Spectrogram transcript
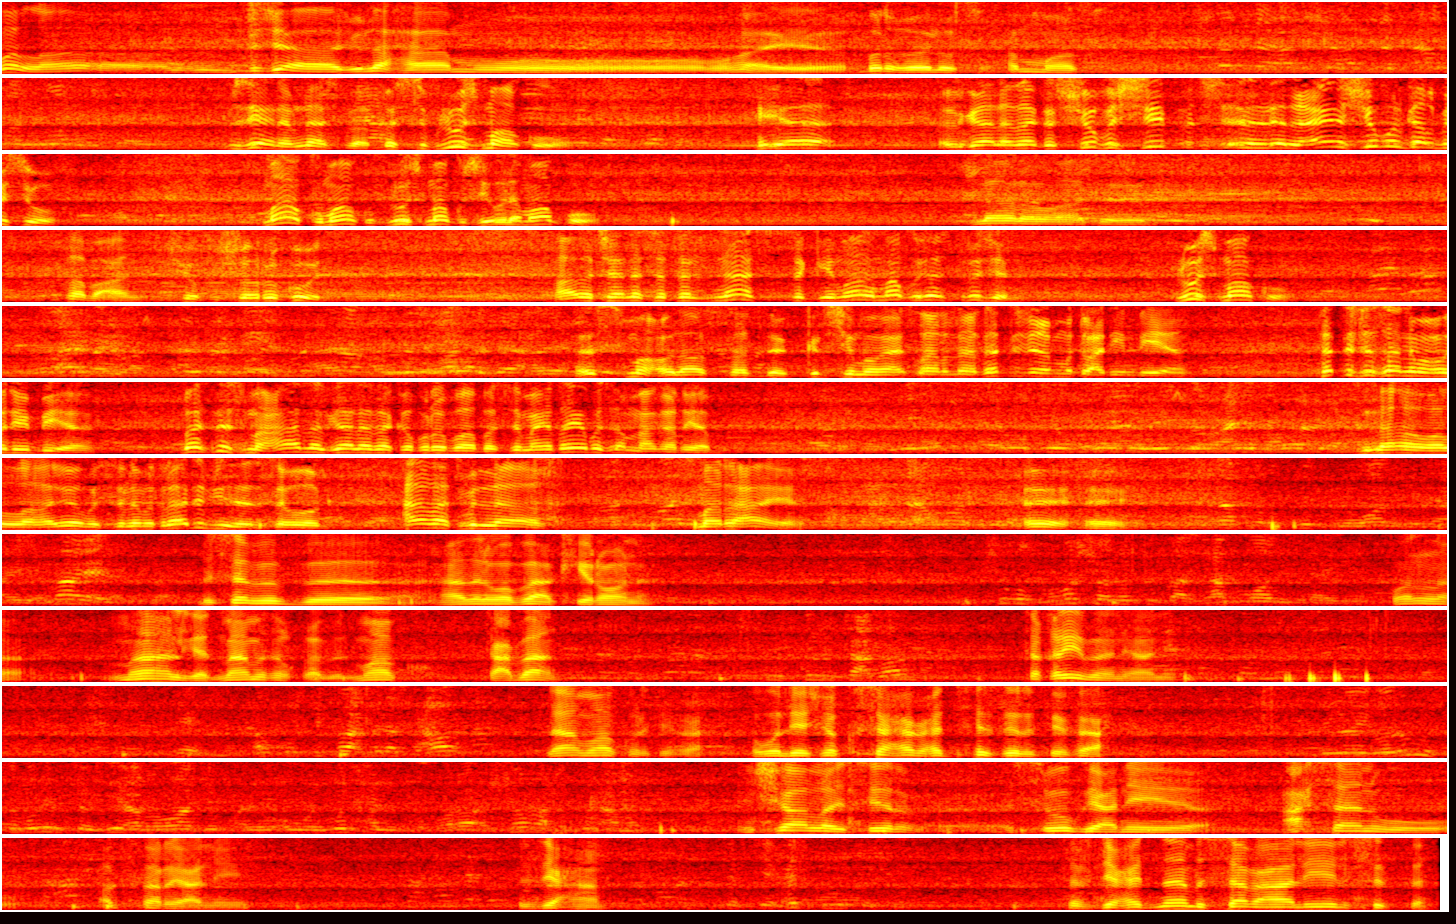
والله دجاج ولحم وهاي برغل وحمص زينة مناسبة بس فلوس ماكو. هي قال هذاك تشوف الشيب العين تشوف القلب يسوف ماكو ماكو فلوس ماكو سيوله ماكو. لا رواتب طبعا شوف شو الركود. هذا كان نسة الناس تلاقي ما ماكو جلسة رجل. فلوس ماكو. اسمعوا لا تصدق كل شيء ما صار لنا. ثلاث اشهر متوعدين بها ثلاث اشهر صارنا موعودين بها بس نسمع هذا قال هذاك بربابه سمع طيب وسمع قطيب لا والله اليوم استلمت راتب جيت اتسوق حرات بالله أخ. ما رعاية. إيه إيه. بسبب آه، هذا الوباء بدائيه والله ما هالقد ما مثل قبل. ماكو. تعبان. تعبان تقريبا يعني اكو ارتفاع بالاسعار لا ماكو ارتفاع هو اللي يشك سحب حتى يصير ارتفاع يقولون مستمرين بتوزيع الرواتب أو المنحه للفقراء شلون راح يكون عمل؟ إن شاء الله يصير السوق يعني أحسن وأكثر يعني ازدحام تفتيحتكم؟ تفتيحتنا بالسبعة للستة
